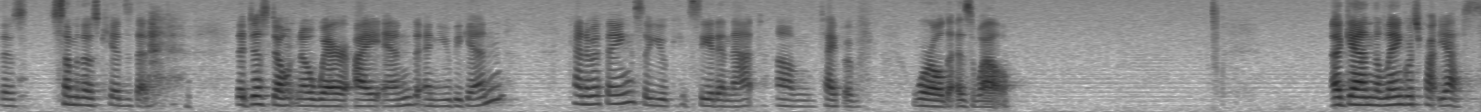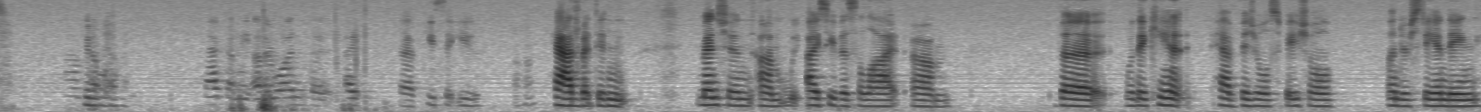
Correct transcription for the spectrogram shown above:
those, some of those kids that, that just don't know where I end and you begin, kind of a thing. So you can see it in that um, type of world as well. Again, the language, pro- yes. We don't have it. Back on the other one, the, I, the piece that you had but didn't mention, um, we, I see this a lot. The when they can't have visual spatial understanding,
